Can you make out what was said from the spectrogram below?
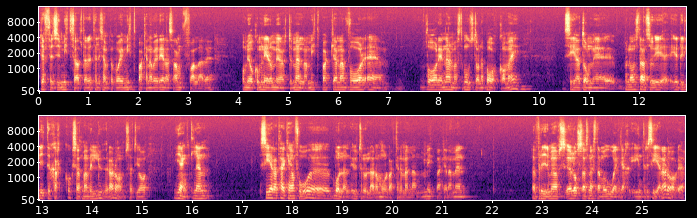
defensiv mittfältare till exempel. Vad är mittbackarna? Vad är deras anfallare? Om jag kommer ner och möter mellan mittbackarna, var är, var är närmaste motståndare bakom mig? Mm. Jag att de är... På någonstans så är, är det lite schack också, att man vill lura dem. Så att jag egentligen ser att här kan jag få eh, bollen utrullad av målvakten emellan. mittbackarna. Men jag vrider mig, jag låtsas nästan vara ointresserad av det.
